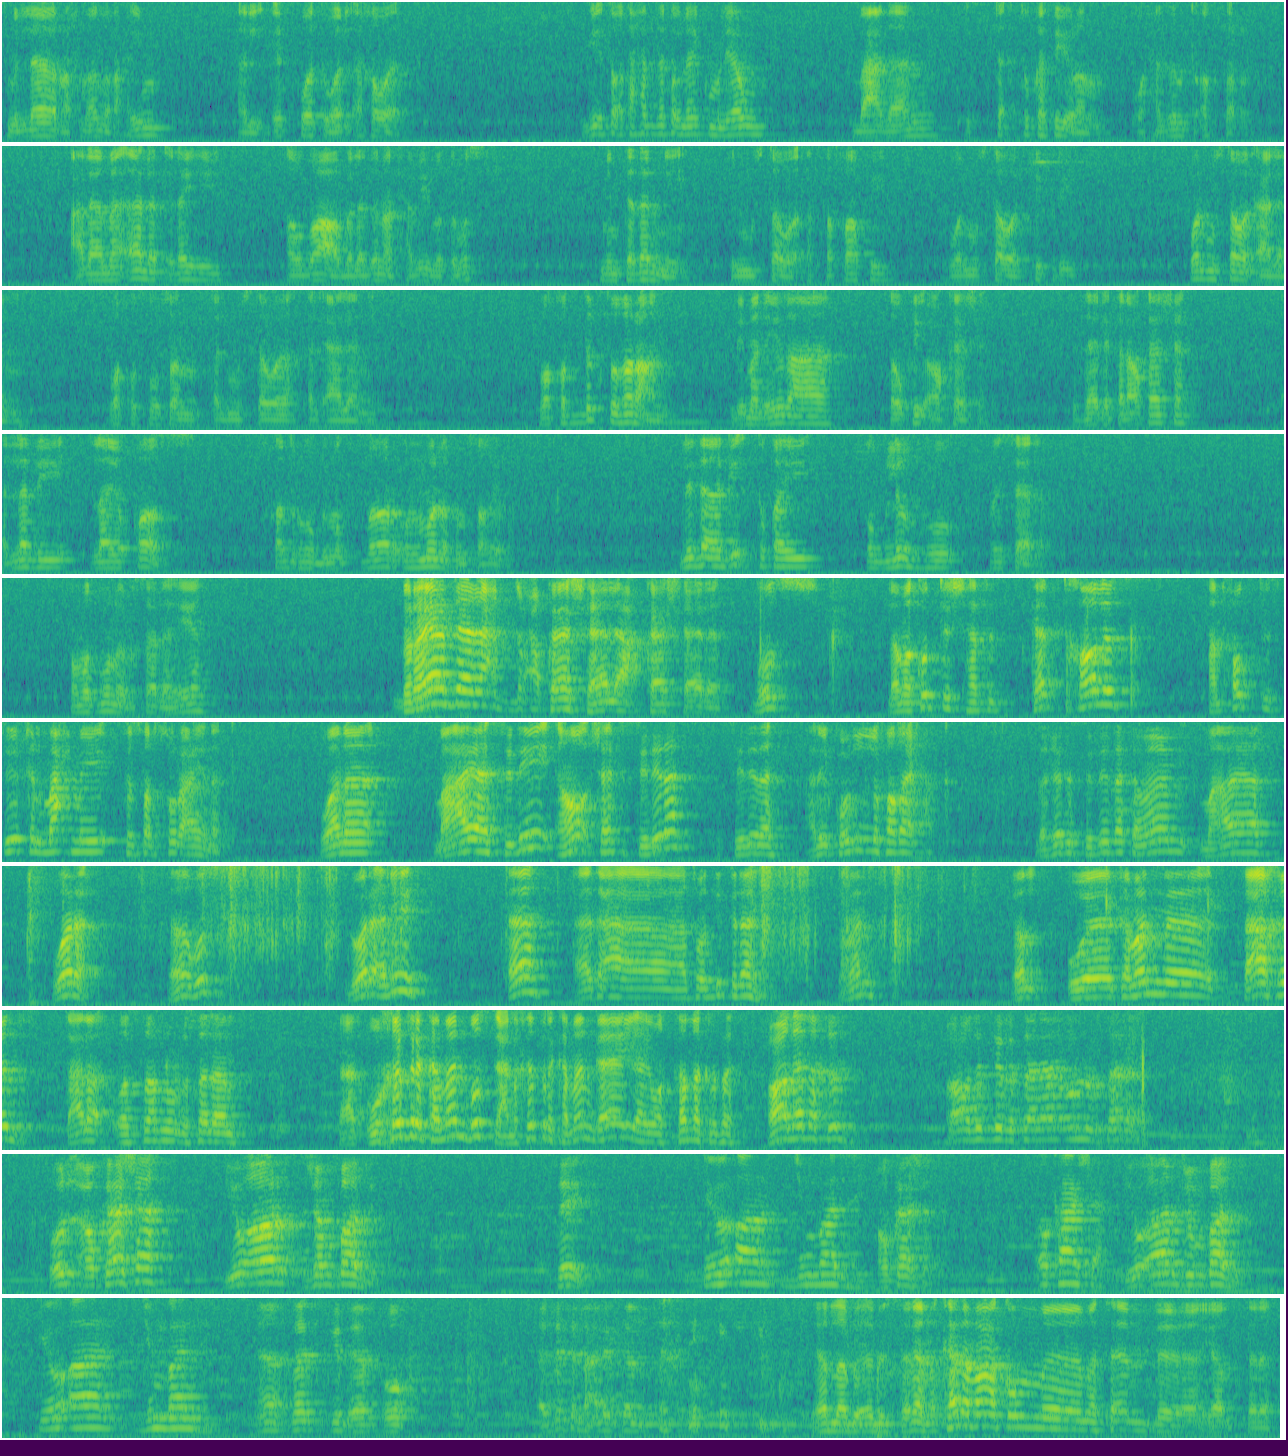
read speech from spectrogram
بسم الله الرحمن الرحيم. الإخوة والأخوات. جئت أتحدث إليكم اليوم بعد أن استأت كثيرا وحزنت أكثر على ما آلت إليه أوضاع بلدنا الحبيبة مصر من تدني في المستوى الثقافي والمستوى الفكري والمستوى الإعلامي وخصوصا المستوى الإعلامي. وقد ضقت ذرعا بمن يدعى توفيق عكاشة. ذلك العكاشة الذي لا يقاس قدره بمقدار أنملة صغيرة لذا جئت كي أبلغه رسالة. ومضمون الرسالة هي برياد يا عكاش هالة عكاش هالة. بص لما كنتش هتتكت خالص هنحط السيخ المحمي في صرصور عينك. وأنا معايا السي أهو شايف السي ده؟ السي ده. عليه كل فضايحك. ده غير السي ده كمان معايا ورق. آه بص الورقة دي هت- هتوديك في داهية. تمام؟ يلا. وكمان تعال خضر. تعال وصل له الرسالة تعال. وخضر كمان بص يعني خضر كمان جاي هيوصل لك رسالة. اقعد هنا خضر. اقعد ادي الرسالة يلا قول له رساله قول عكاشه يو ار جمبازي سي You are Jumbanzi. عكاشه Okasha. يو ار جمبازي You are Jumbanzi. آه، بس كده. أوه. اديت اللي عليك يلا يلا بالسلامة. كان معكم آه، مساء ال- يلا سلام.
